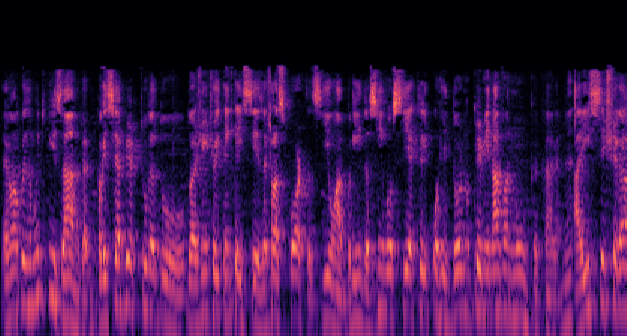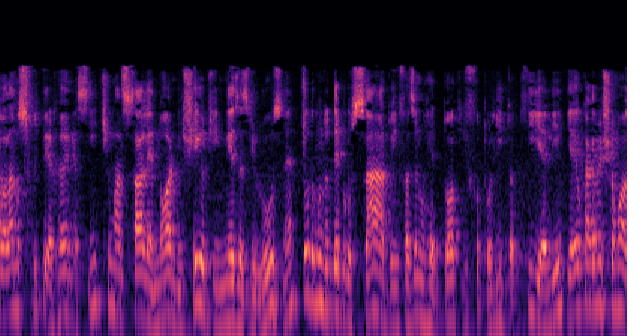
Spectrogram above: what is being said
Era uma coisa muito bizarra, cara. Parecia a abertura do, do Agente 86. Aquelas portas iam abrindo assim, você, aquele corredor não terminava nunca, cara, né? Aí você chegava lá no subterrâneo assim, tinha uma sala enorme, cheio de mesas de luz, né? Todo mundo debruçado e fazendo um retoque de fotolito aqui e ali. E aí o cara me chamou, ó,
